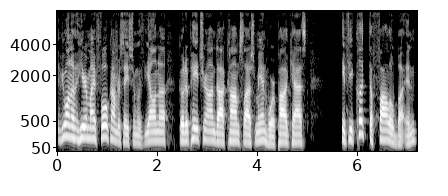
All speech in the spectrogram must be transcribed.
If you want to hear my full conversation with Jelena, go to patreon.com slash manwhorepodcast. If you click the follow button,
